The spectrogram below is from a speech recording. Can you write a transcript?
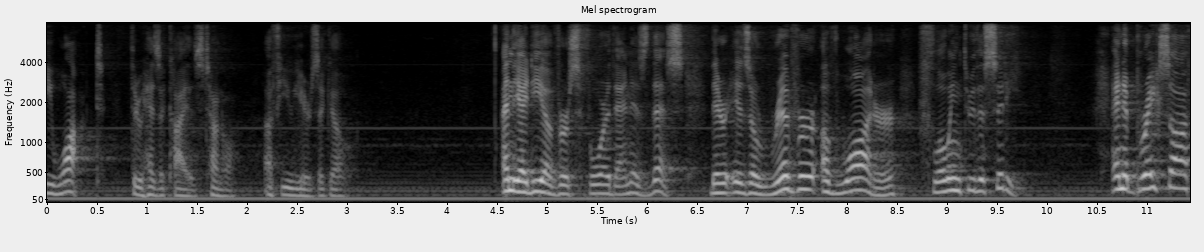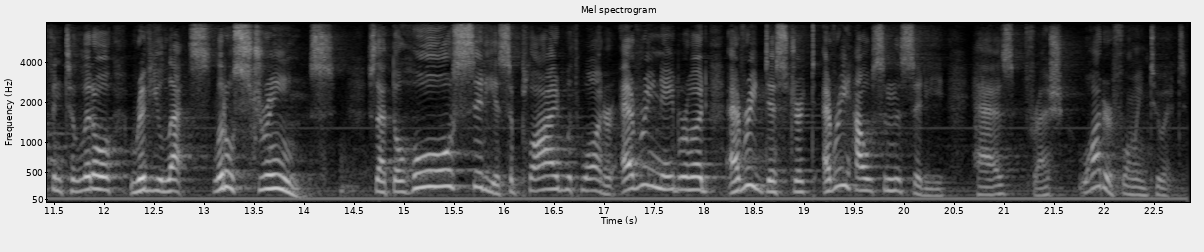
he walked through Hezekiah's tunnel a few years ago. And the idea of verse 4 then is this there is a river of water flowing through the city. And it breaks off into little rivulets, little streams, so that the whole city is supplied with water. Every neighborhood, every district, every house in the city has fresh water flowing to it.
